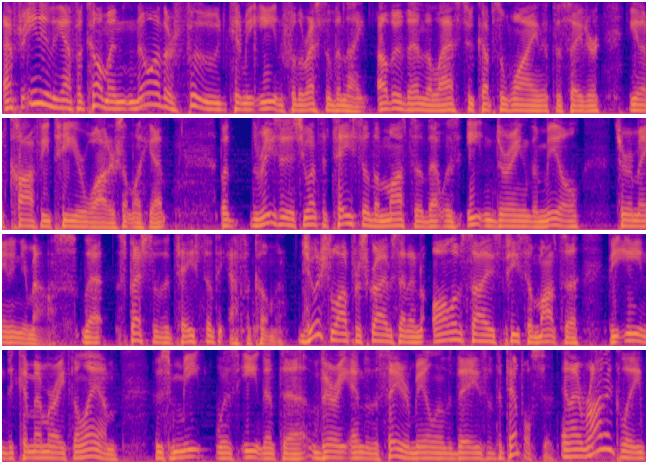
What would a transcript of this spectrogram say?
After eating the afikomen, no other food can be eaten for the rest of the night, other than the last two cups of wine at the Seder. You can have coffee, tea, or water, something like that. But the reason is you want the taste of the matzah that was eaten during the meal to remain in your mouth, that especially the taste of the afikomen. Jewish law prescribes that an olive-sized piece of matzah be eaten to commemorate the lamb, whose meat was eaten at the very end of the Seder meal in the days that the temple stood. And ironically,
